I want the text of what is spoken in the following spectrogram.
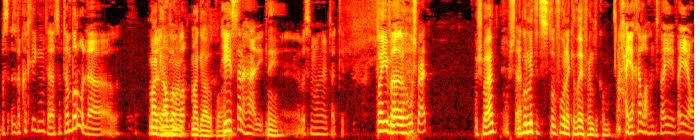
بس Rocket League متى؟ سبتمبر ولا ما قالوا ما, نوفمبر. ما قالوا الظاهر. هي السنة هذه. إيه. بس ما متأكد. طيب فوش بعد؟ وش بعد؟ وش؟ يقول متى تستضيفونا كضيف عندكم؟ حياك الله انت في اي في أي يوم.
